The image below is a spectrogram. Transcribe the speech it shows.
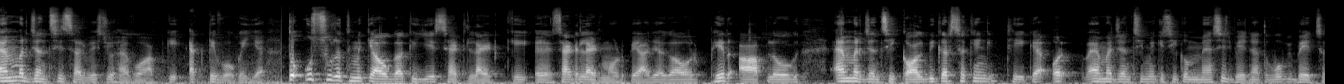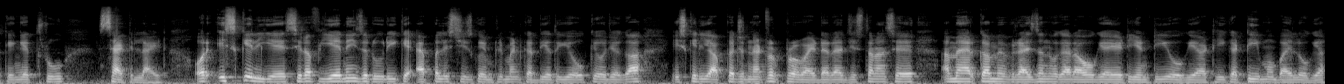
एमरजेंसी सर्विस जो है वो आपकी एक्टिव हो गई है। तो उस सूरत में क्या होगा कि ये सैटेलाइट की सैटेलाइट मोड पे आ जाएगा और फिर आप लोग एमरजेंसी कॉल भी कर सकेंगे, ठीक है? और एमरजेंसी में किसी को मैसेज भेजना तो वो भी भेज सकेंगे थ्रू सैटेलाइट और इसके लिए सिर्फ़ ये नहीं ज़रूरी कि एप्पल इस चीज़ को इम्प्लीमेंट कर दिया तो ये ओके हो जाएगा। इसके लिए आपका जो नेटवर्क प्रोवाइडर है, जिस तरह से अमेरिका में वराइजन वगैरह हो गया ए हो गया, ठीक है? टी मोबाइल हो गया,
